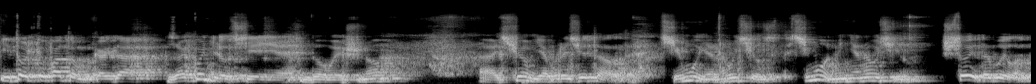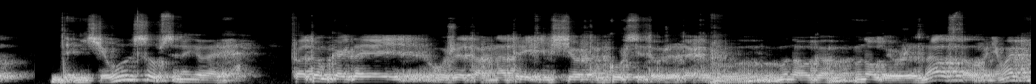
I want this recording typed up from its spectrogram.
И только потом, когда закончил чтение, думаешь, ну, о чем я прочитал-то? Чему я научился-то? Чему он меня научил? Что это было? Да ничего, собственно говоря. Потом, когда я уже там на третьем, четвертом курсе то уже так много, многое уже знал, стал понимать,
